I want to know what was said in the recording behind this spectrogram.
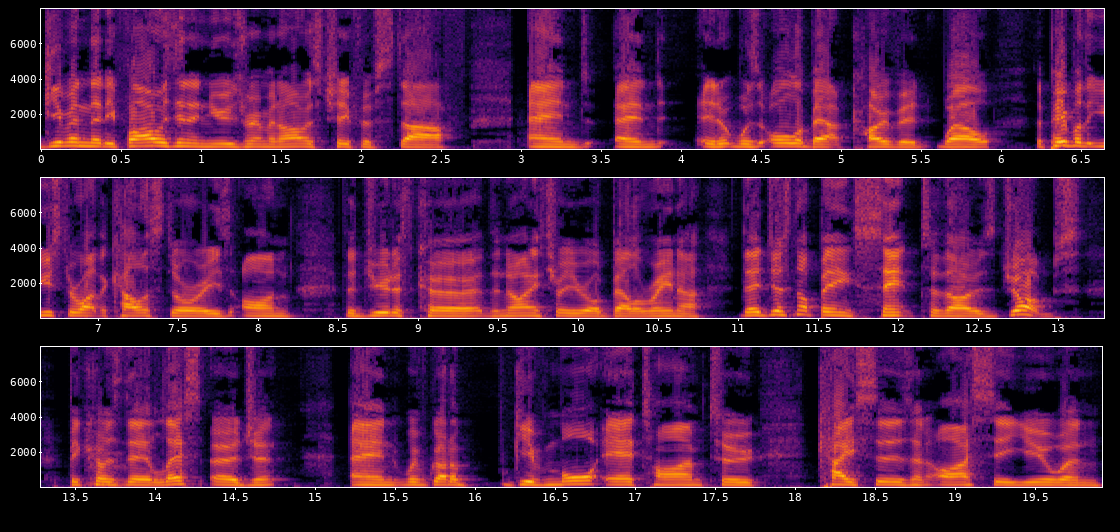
given that if I was in a newsroom and I was chief of staff and and it was all about COVID, well, the people that used to write the color stories on the Judith Kerr, the 93 year old ballerina, they're just not being sent to those jobs because they're less urgent and we've got to give more airtime to cases and ICU and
